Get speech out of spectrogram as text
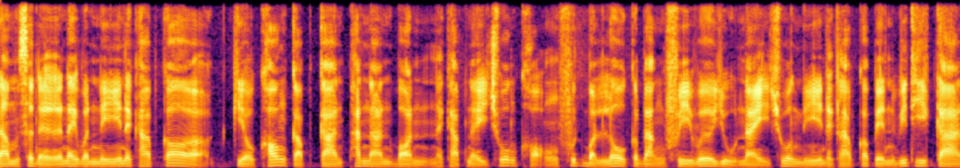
นำเสนอในวันนี้นะครับ ก็เกี่ยวข้องกับการพนันบอลนะครับในช่วงของฟุตบอลโลกกำลัง fever อยู่ในช่วงนี้นะครับ ก็เป็นวิธีการ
